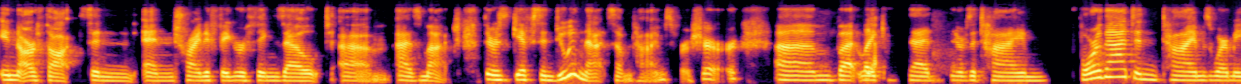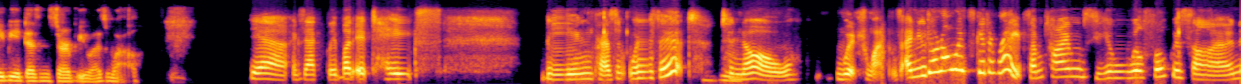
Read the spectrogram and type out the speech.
in our thoughts and and trying to figure things out um, as much there's gifts in doing that sometimes for sure um, but like you said there's a time for that and times where maybe it doesn't serve you as well Yeah, exactly. But it takes being present with it to Mhm. know which ones. And you don't always get it right. Sometimes you will focus on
